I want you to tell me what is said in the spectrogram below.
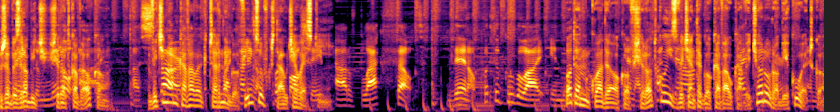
Żeby zrobić środkowe oko, wycinam kawałek czarnego filcu w kształcie łezki. Potem kładę oko w środku i z wyciętego kawałka wycioru robię kółeczko.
